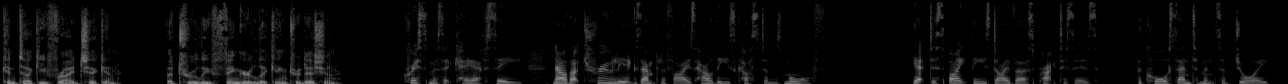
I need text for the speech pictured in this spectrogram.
Kentucky Fried Chicken, a truly finger licking tradition. Christmas at KFC, now that truly exemplifies how these customs morph. Yet, despite these diverse practices, the core sentiments of joy,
